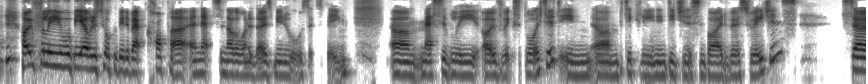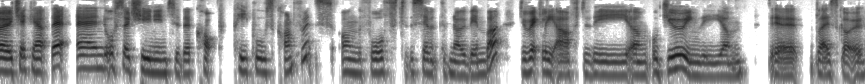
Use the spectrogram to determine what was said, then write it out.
hopefully we'll be able to talk a bit about copper, and that's another one of those minerals that's being um, massively overexploited in um, particularly in Indigenous and biodiverse regions. So check out that and also tune into the COP People's Conference on the 4th to the 7th of November, directly after the um, or during the um, the Glasgow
